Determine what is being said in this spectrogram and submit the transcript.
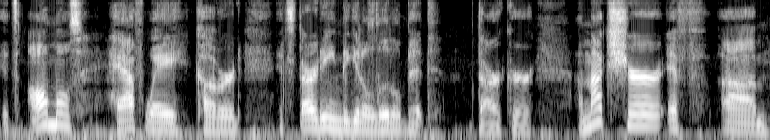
it's almost halfway covered. It's starting to get a little bit darker. I'm not sure if um,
